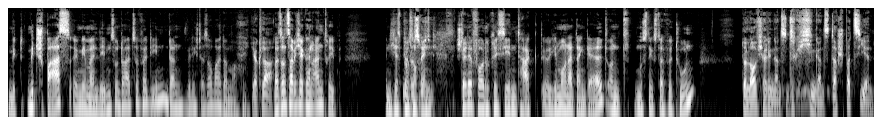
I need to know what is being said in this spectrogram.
mit mit Spaß irgendwie meinen Lebensunterhalt zu verdienen, dann will ich das auch weitermachen. Ja, klar. Weil sonst habe ich ja keinen Antrieb. Wenn ich jetzt bloß das noch ist rent, stell dir vor, du kriegst jeden Tag, äh, jeden Monat dein Geld und musst nichts dafür tun. Da laufe ich halt den ganzen Tag, den ganzen Tag spazieren.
